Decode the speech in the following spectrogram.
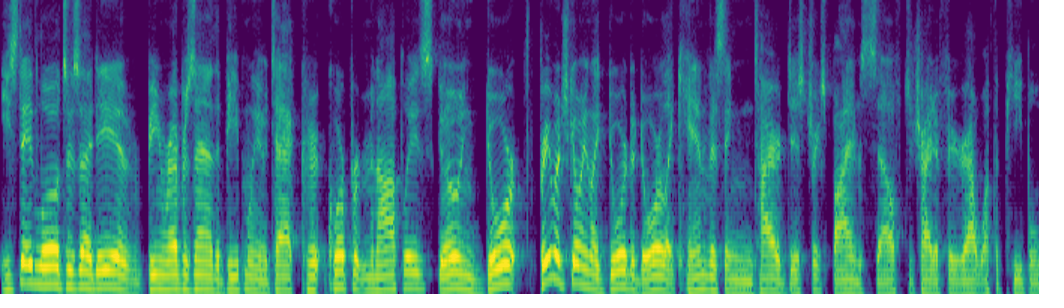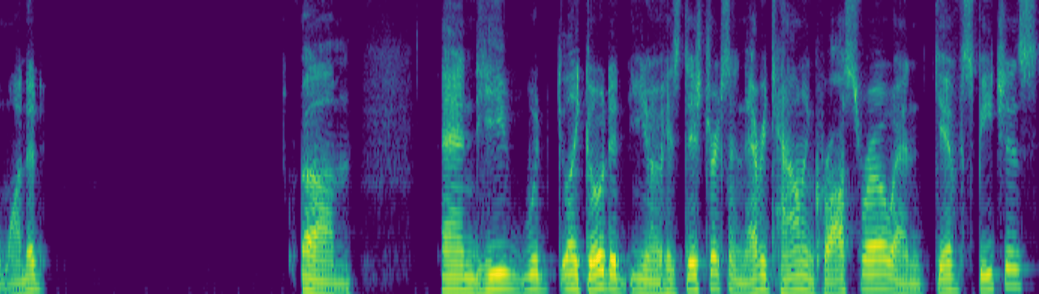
he stayed loyal to his idea of being represented the people who attack cor- corporate monopolies, going door, pretty much going like door to door, like canvassing entire districts by himself to try to figure out what the people wanted. Um, and he would like go to you know his districts in every town and crossrow and give speeches.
